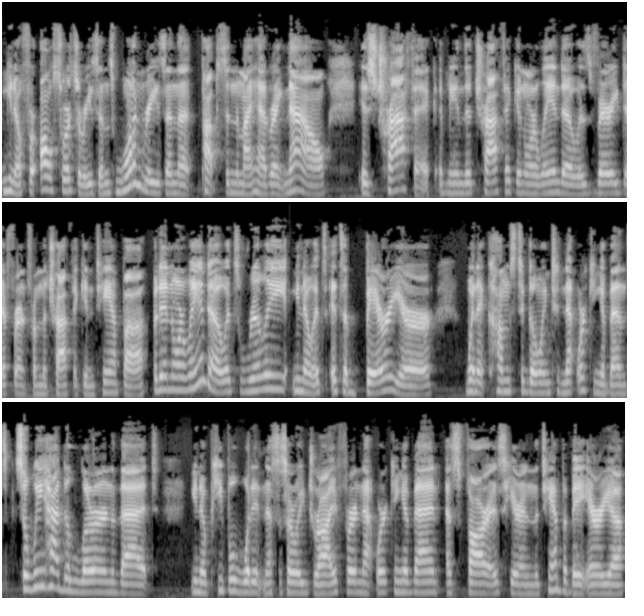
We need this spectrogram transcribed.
you know, for all sorts of reasons. One reason that pops into my head right now is traffic. I mean, the traffic in Orlando is very different from the traffic in Tampa. But in Orlando, it's really, you know, it's it's a barrier when it comes to going to networking events. So we had to learn that you know, people wouldn't necessarily drive for a networking event as far as here in the Tampa Bay area,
